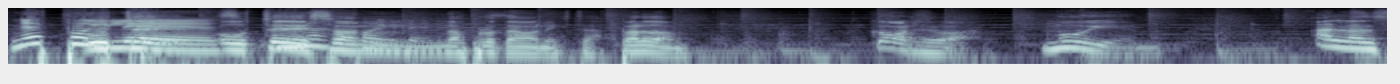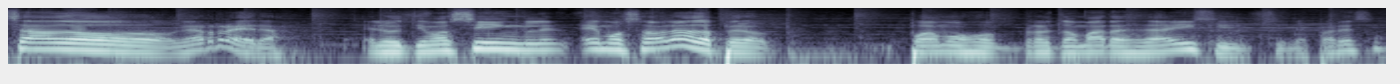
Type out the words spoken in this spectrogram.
no Usted- spoilers. ustedes no son spoilers. los protagonistas, perdón. ¿Cómo les va? Muy bien. Han lanzado Guerrera, el último single. Hemos hablado, pero podemos retomar desde ahí si, si les parece.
